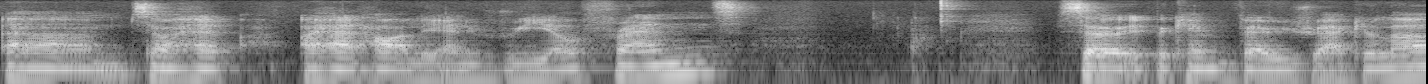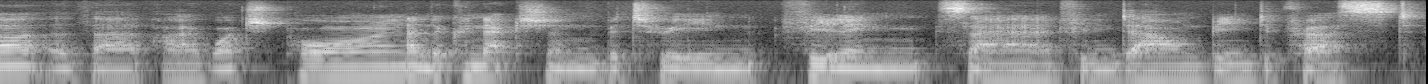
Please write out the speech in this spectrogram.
Um, so I had I had hardly any real friends. So it became very regular that I watched porn and the connection between feeling sad, feeling down, being depressed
